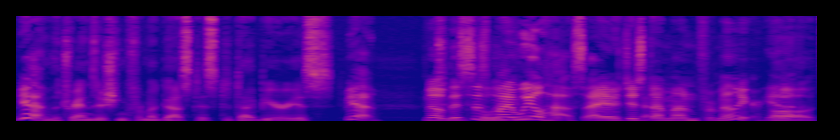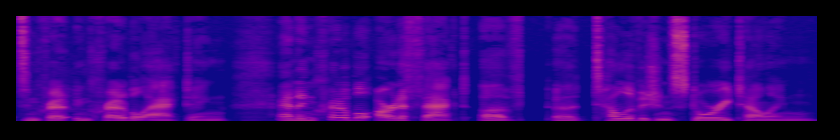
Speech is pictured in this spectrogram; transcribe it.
Yeah. The transition from Augustus to Tiberius. Yeah. No, this is my wheelhouse. I just I'm unfamiliar. Yeah. Oh, it's incre- incredible acting, an incredible artifact of uh, television storytelling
